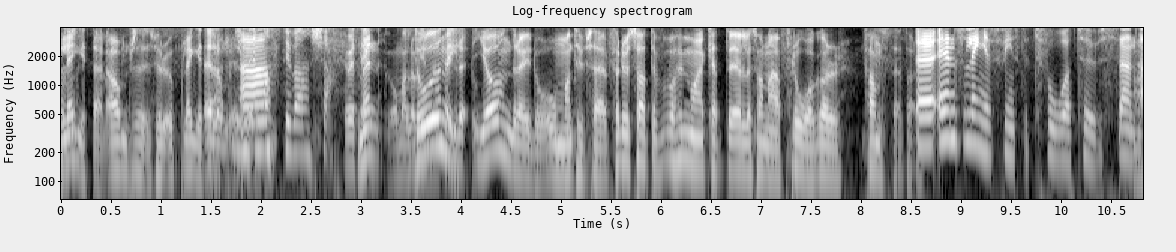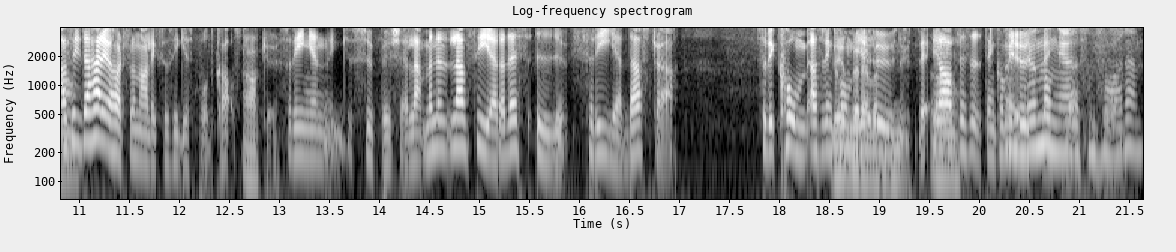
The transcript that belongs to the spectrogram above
upplägget är. Ja precis, hur upplägget Eller är. Det Ja. måste ju vara en chatt. Jag vet Men inte, om man Då in undrar, Facebook. jag undrar ju då om man typ så här, för du sa att det var hur många kat- eller sådana frågor fanns det? Sa du? Eh, än så länge så finns det 2000. Ja. Alltså det här har jag hört från Alex och Sigges podcast. Ah, Okej. Så det är ingen superkälla. Men den lanserades i fredags tror jag. Så det kom, alltså den Det är kom ändå ju relativt ut. nytt. Ja, Ja. precis, den kommer ju Undrar hur många är som har den?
